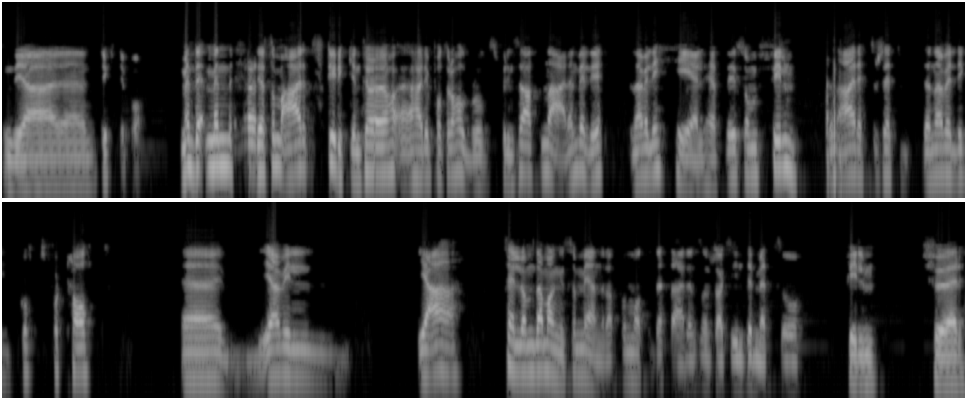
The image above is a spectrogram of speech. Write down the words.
Som de er eh, dyktige på. Men det, men det som er styrken til Harry Potter og halvblodsprinsen, er at den er, veldig, den er veldig helhetlig som film. Den er rett og slett den er veldig godt fortalt. Eh, jeg vil Ja, selv om det er mange som mener at på en måte dette er en sånn slags intermezzo-film før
